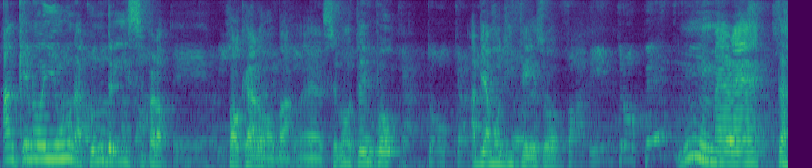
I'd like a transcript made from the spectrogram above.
Anche noi una con Driss però poca roba. Eh, secondo tempo abbiamo difeso. Mm, Meret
